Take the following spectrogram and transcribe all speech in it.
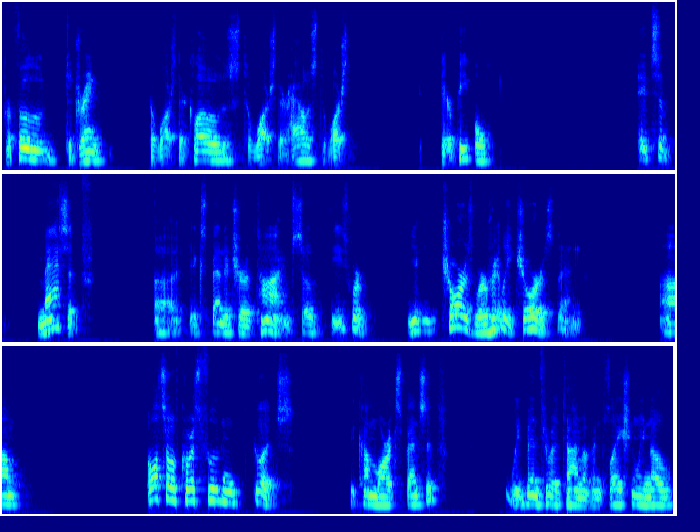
for food, to drink, to wash their clothes, to wash their house, to wash their people. It's a massive uh, expenditure of time. So these were chores were really chores then. Um, also, of course, food and goods become more expensive. We've been through a time of inflation. We know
